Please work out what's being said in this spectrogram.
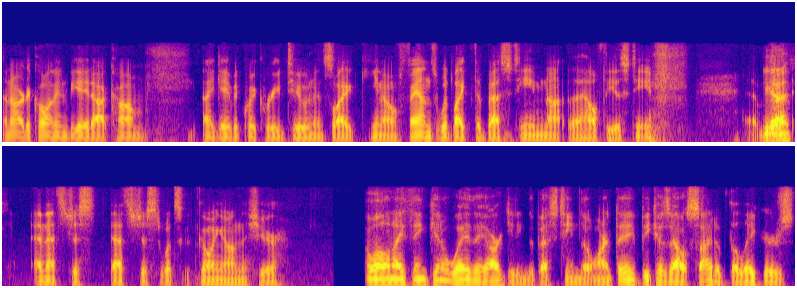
an article on NBA.com. I gave a quick read to, and it's like you know, fans would like the best team, not the healthiest team. yeah, but, and that's just that's just what's going on this year. Well, and I think in a way they are getting the best team, though, aren't they? Because outside of the Lakers,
